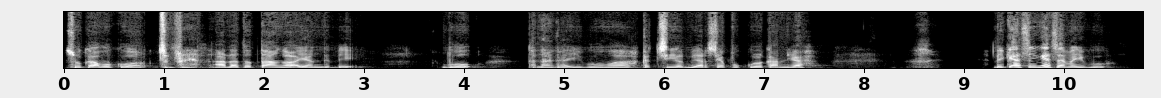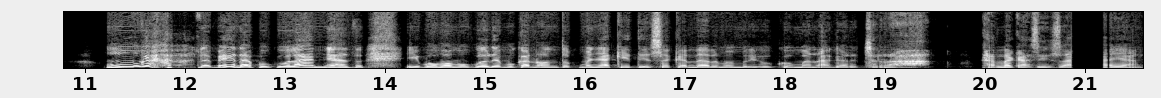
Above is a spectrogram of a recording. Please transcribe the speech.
suka mukul. Cepret, ada tetangga yang gede. Bu, tenaga ibu mah kecil, biar saya pukulkan ya. Dikasih nggak sama ibu? Enggak, ada beda pukulannya. Ibu memukul dia bukan untuk menyakiti, sekadar memberi hukuman agar cerah. Karena kasih sayang.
